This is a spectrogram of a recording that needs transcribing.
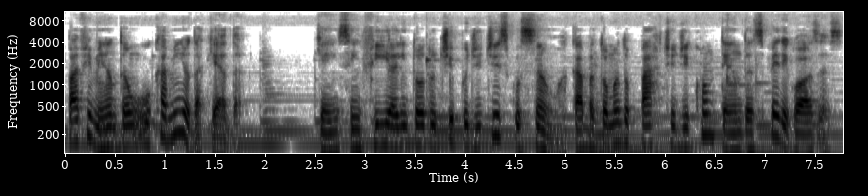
pavimentam o caminho da queda. Quem se enfia em todo tipo de discussão acaba tomando parte de contendas perigosas.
